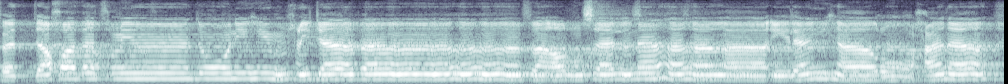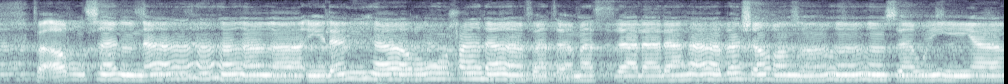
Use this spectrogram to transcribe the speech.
فاتخذت من دونهم حجابا فأرسلنا إليها روحنا فأرسلنا إليها روحنا فتمثل لها بشرا سويا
